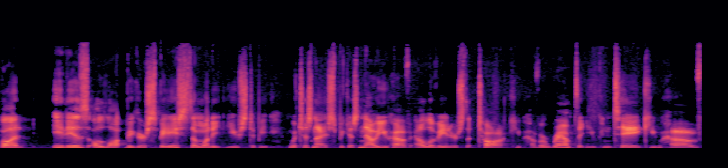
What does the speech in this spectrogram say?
But it is a lot bigger space than what it used to be, which is nice because now you have elevators that talk, you have a ramp that you can take, you have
